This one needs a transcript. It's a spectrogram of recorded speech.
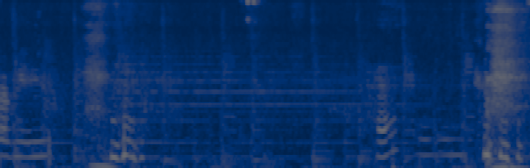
Agora vi. é?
